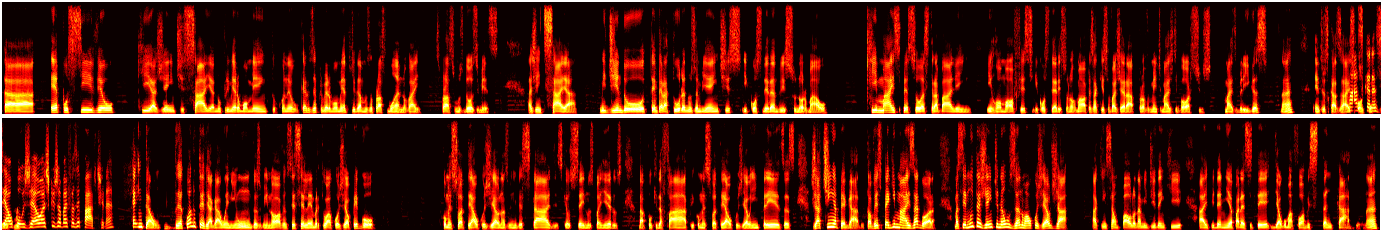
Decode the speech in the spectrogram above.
uh, é possível que a gente saia no primeiro momento, quando eu quero dizer primeiro momento, digamos, no próximo ano, vai, os próximos 12 meses, a gente saia medindo temperatura nos ambientes e considerando isso normal, que mais pessoas trabalhem em home office e considerem isso normal, apesar que isso vai gerar provavelmente mais divórcios, mais brigas, né, entre os casais. Máscaras e álcool gel, acho que já vai fazer parte, né? É, então, quando teve H1N1 em 2009, não sei se você lembra que o álcool gel pegou começou a ter álcool gel nas universidades, que eu sei nos banheiros da PUC da FAP, começou a ter álcool gel em empresas, já tinha pegado, talvez pegue mais agora, mas tem muita gente não usando álcool gel já, aqui em São Paulo, na medida em que a epidemia parece ter, de alguma forma, estancado, né?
